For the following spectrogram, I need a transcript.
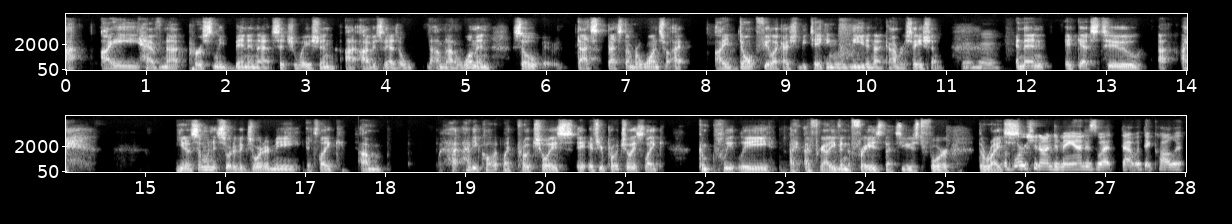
I, I have not personally been in that situation. I, obviously, as a, I'm not a woman, so that's that's number one. So I, I don't feel like I should be taking the lead in that conversation. Mm-hmm. And then it gets to, uh, I, you know, someone had sort of exhorted me. It's like I'm, how, how do you call it? Like pro-choice. If you're pro-choice, like completely I, I, forgot even the phrase that's used for the rights abortion on demand is what that what they call it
